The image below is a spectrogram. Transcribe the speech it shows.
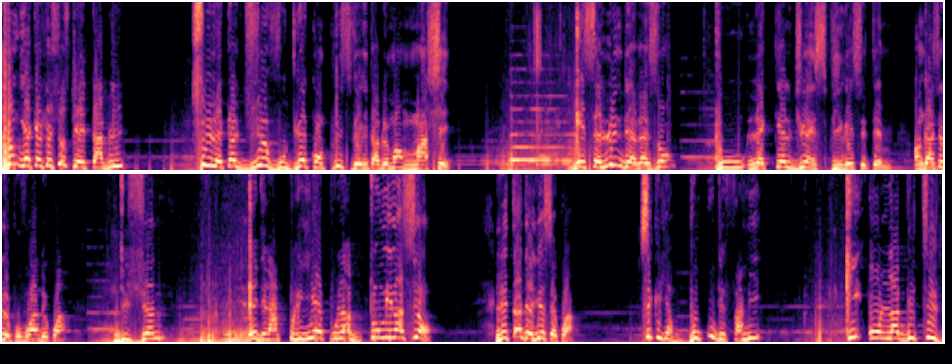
Donc il y a quelque chose qui est établi sur lequel Dieu voudrait qu'on puisse véritablement marcher. Et c'est l'une des raisons pour lesquelles Dieu a inspiré ce thème. Engager le pouvoir de quoi? Du jeûne et de la prière pour la domination. L'état des lieux, c'est quoi? C'est qu'il y a beaucoup de familles qui ont l'habitude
